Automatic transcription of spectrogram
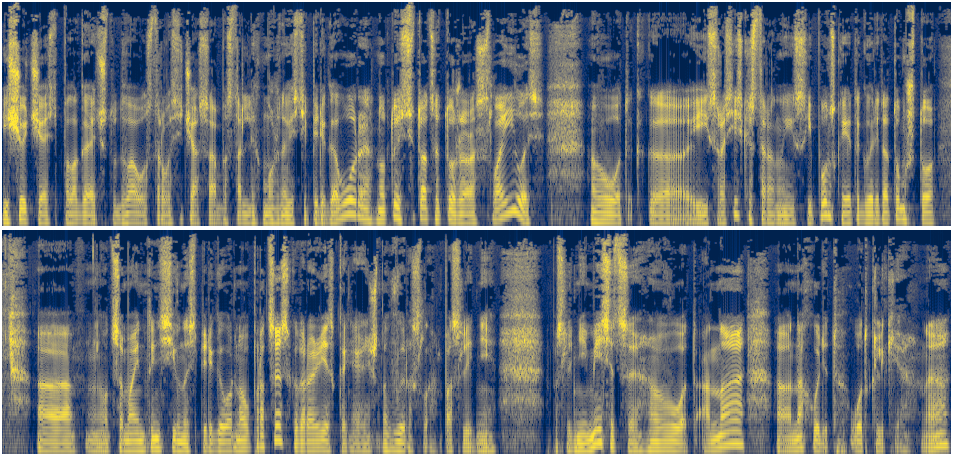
Еще часть полагает, что два острова сейчас, а об остальных можно вести переговоры. Ну, то есть ситуация тоже расслоилась. Вот. И с российской стороны, и с японской. Это говорит о том, что вот сама интенсивность переговорного процесса, которая резко, конечно, выросла последние, последние месяцы, вот, она находит отклики. Да?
